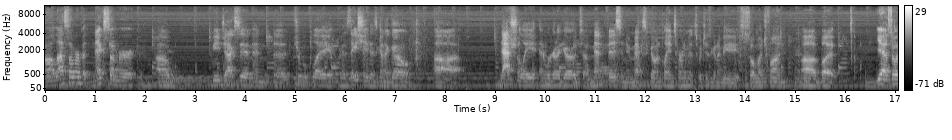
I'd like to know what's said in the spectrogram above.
uh, last summer, but next summer, uh, me and Jackson and the Triple Play organization is gonna go uh, nationally, and we're gonna go to Memphis and New Mexico and play in tournaments, which is gonna be so much fun. Uh, but yeah, so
